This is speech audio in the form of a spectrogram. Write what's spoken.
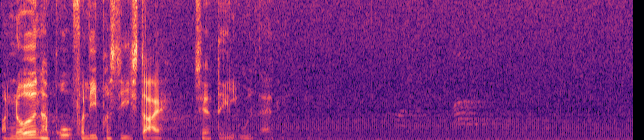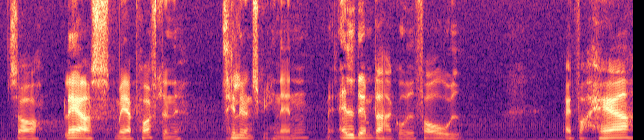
Og nåden har brug for lige præcis dig til at dele ud af. den. Så lad os med apostlene tilønske hinanden, med alle dem, der har gået forud, at vor Herre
